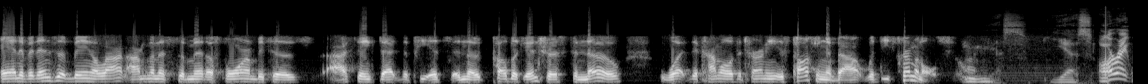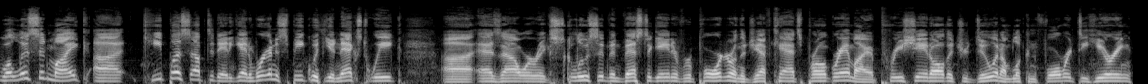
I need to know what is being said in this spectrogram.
And if it ends up being a lot, I'm going to submit a form because I think that the it's in the public interest to know what the Commonwealth Attorney is talking about with these criminals. Yes. Yes. All right. Well, listen, Mike, uh, keep us up to date. Again, we're going to speak with you next week uh, as our exclusive investigative reporter on the Jeff Katz program. I appreciate all that you're doing. I'm looking forward to hearing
